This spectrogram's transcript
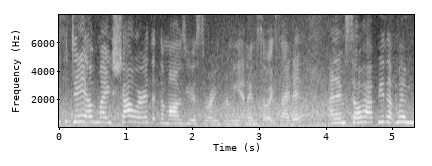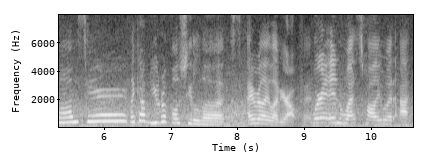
is the day of my shower that the Moms View is throwing for me and I'm so excited. And I'm so happy that my mom's here. Look how beautiful she looks. I really love your outfit. We're in West Hollywood at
